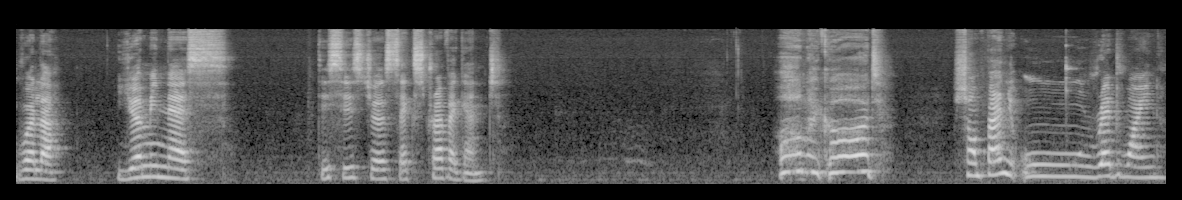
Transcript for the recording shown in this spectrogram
Voilà. Yumminess. This is just extravagant. Oh my god Champagne ou red wine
